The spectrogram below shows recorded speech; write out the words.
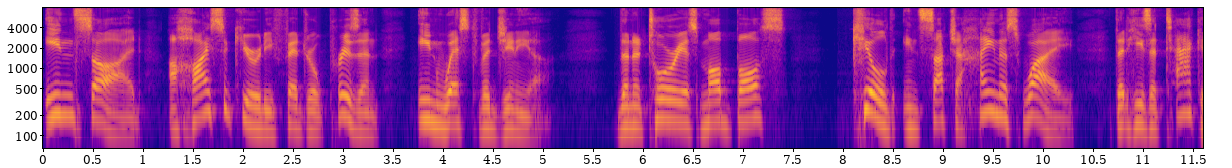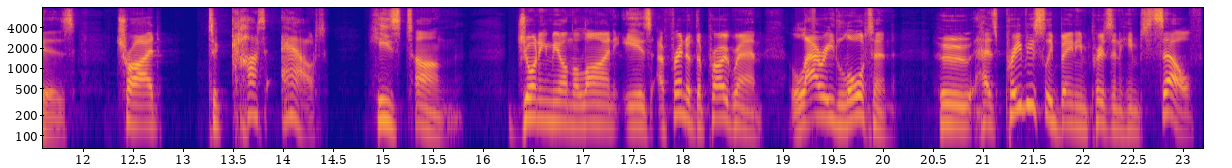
inside a high security federal prison in West Virginia. The notorious mob boss killed in such a heinous way that his attackers tried to cut out his tongue. Joining me on the line is a friend of the program, Larry Lawton, who has previously been in prison himself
